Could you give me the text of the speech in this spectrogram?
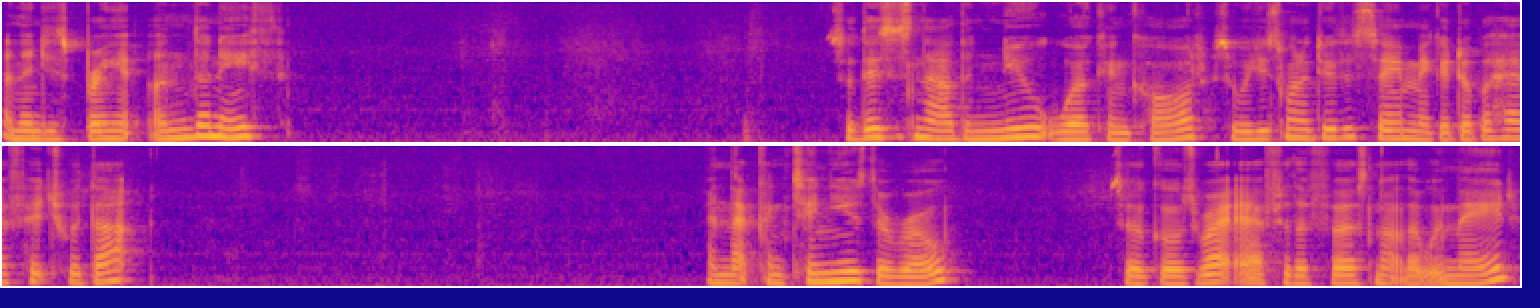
and then just bring it underneath. So this is now the new working cord. So we just want to do the same, make a double half hitch with that and that continues the row. So it goes right after the first knot that we made.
